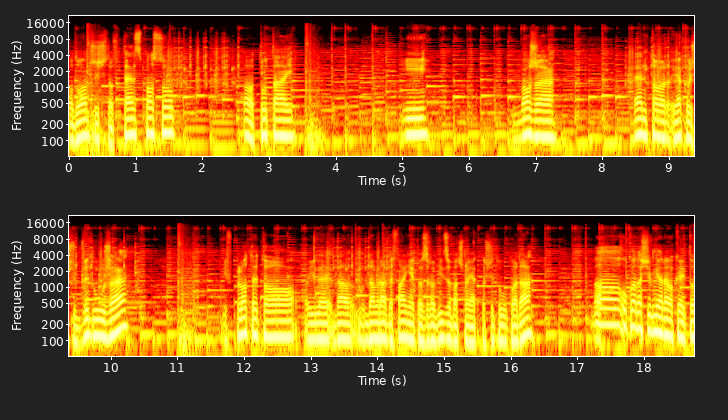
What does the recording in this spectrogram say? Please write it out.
podłączyć to w ten sposób. O, tutaj. I może ten tor jakoś wydłużę i wplotę to, o ile da, dam radę fajnie to zrobić, zobaczmy jak to się tu układa. No, układa się w miarę ok, to,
